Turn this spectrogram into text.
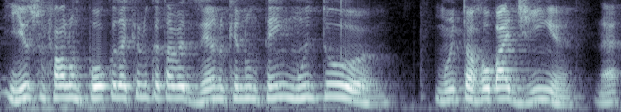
e isso fala um pouco daquilo que eu estava dizendo, que não tem muito muita roubadinha, né?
